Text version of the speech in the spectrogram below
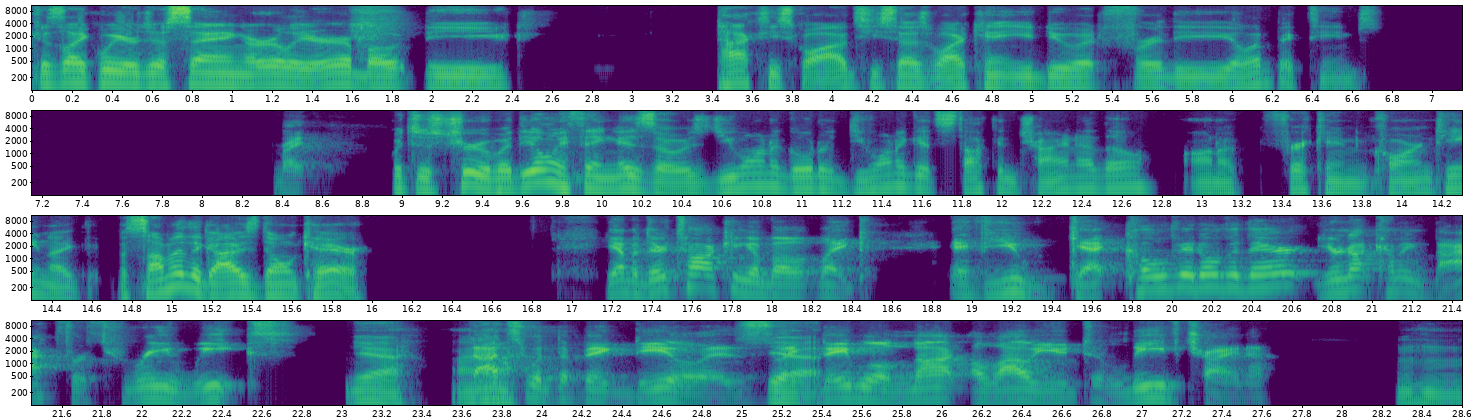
Cause like we were just saying earlier about the taxi squads, he says, Why can't you do it for the Olympic teams? Right. Which is true. But the only thing is though, is do you want to go to do you want to get stuck in China though on a freaking quarantine? Like but some of the guys don't care. Yeah, but they're talking about like if you get COVID over there, you're not coming back for three weeks. Yeah. I That's what the big deal is. Yeah. Like they will not allow you to leave China. hmm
